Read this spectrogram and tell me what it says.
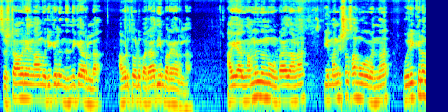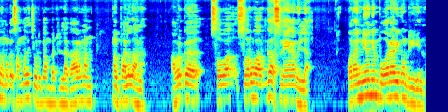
സൃഷ്ടാവിനെ നാം ഒരിക്കലും നിന്ദിക്കാറില്ല. അവിടുത്തോട് പരാതിയും പറയാറില്ല. അയാൾ നമ്മിൽ നിന്നും ഉണ്ടായതാണ് ഈ മനുഷ്യ സമൂഹമെന്ന് ഒരിക്കലും നമുക്ക് സമ്മതിച്ചു കൊടുക്കാൻ പറ്റില്ല. കാരണങ്ങൾ പലതാണ്. അവർക്ക് സ്വ സ്വർവർഗ സ്നേഹമില്ല. അവർ അന്യോന്യം പോരാടിക്കൊണ്ടിരിക്കുന്നു.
